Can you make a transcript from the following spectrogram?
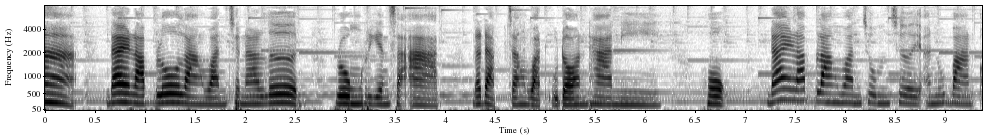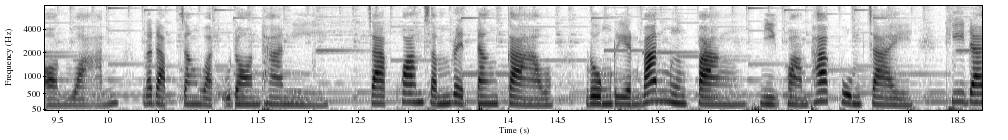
5. ได้รับโล่รางวัลชนะเลิศ โรงเรียนสะอาด ระดับจังหวัดอุดรธานี 6. ได้รับรางวัลชมเชยอนุบาลอ่อนหวาน ระดับจังหวัดอุดรธานี จากความสำเร็จดังกล่าว โรงเรียนบ้านเมืองปัง มีความภาคภูมิใจ ที่ได้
